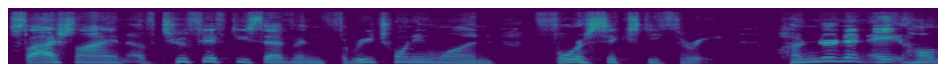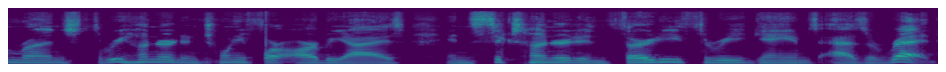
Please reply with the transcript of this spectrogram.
slash line of 257, 321, 463. 108 home runs, 324 RBIs, and 633 games as a Red.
